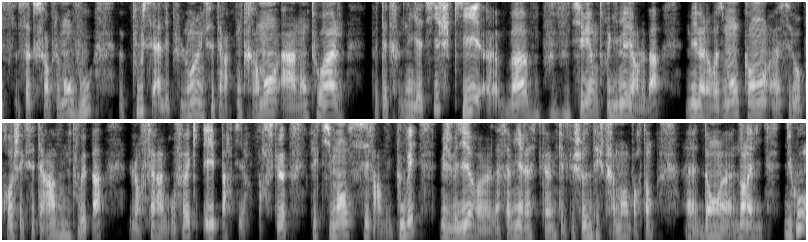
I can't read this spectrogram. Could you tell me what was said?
ça tout simplement vous pousse à aller plus loin, etc. Contrairement à un entourage peut-être négatif qui euh, vous, vous tirer entre guillemets vers le bas, mais malheureusement quand euh, c'est vos proches, etc., vous ne pouvez pas leur faire un gros fuck et partir, parce que effectivement c'est, enfin vous pouvez, mais je veux dire euh, la famille reste quand même quelque chose d'extrêmement important dans dans la vie. Du coup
